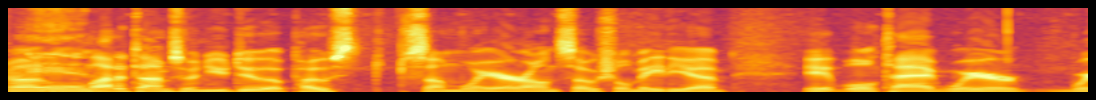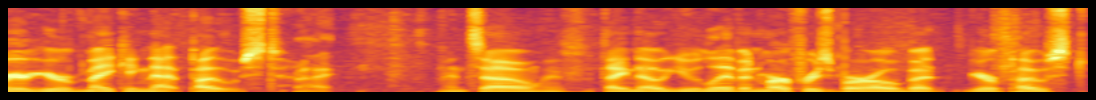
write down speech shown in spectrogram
Um, a lot of times when you do a post somewhere on social media, it will tag where where you're making that post. Right. And so if they know you live in Murfreesboro, but your post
